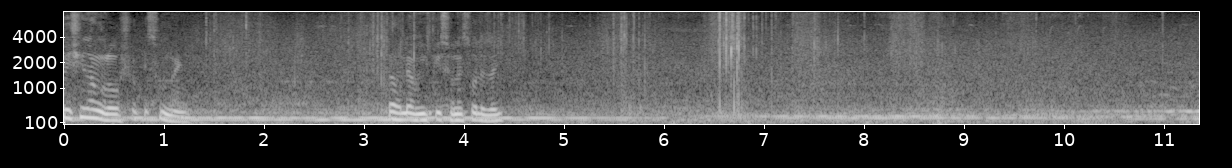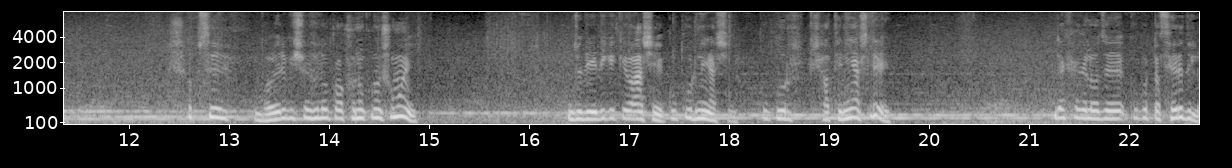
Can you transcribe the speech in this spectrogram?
বেশি জঙ্গল অবশ্য কিছু নাই। তাহলে আমি পিছনে চলে যাই। সবচেয়ে ভয়ের বিষয় হলো কখনো কোনো সময় যদি এদিকে কেউ আসে, কুকুর নিয়ে আসে, কুকুর সাথে নিয়ে আসলে দেখা গেল যে কুকুরটা ছেড়ে দিল।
